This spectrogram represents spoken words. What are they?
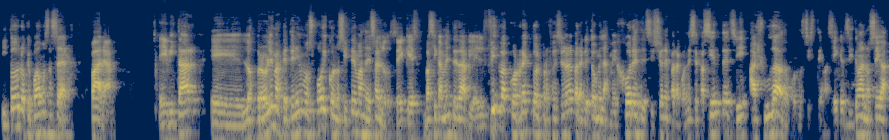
Y todo lo que podamos hacer para evitar eh, los problemas que tenemos hoy con los sistemas de salud, ¿sí? que es básicamente darle el feedback correcto al profesional para que tome las mejores decisiones para con ese paciente, ¿sí? ayudado por un sistema, ¿sí? que el sistema no sea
